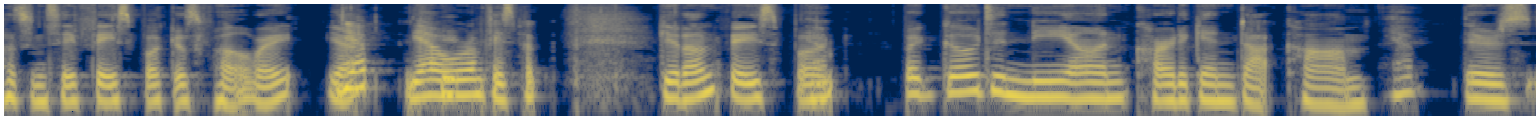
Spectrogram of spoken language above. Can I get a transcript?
was going to say Facebook as well, right? Yeah. Yep. Yeah, we're on Facebook. Get on Facebook, yep. but go to neoncardigan.com. Yep. There's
